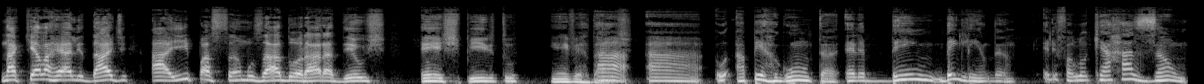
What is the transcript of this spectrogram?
naquela realidade, aí passamos a adorar a Deus em espírito e em verdade. A, a, a pergunta ela é bem, bem linda. Ele falou que a razão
